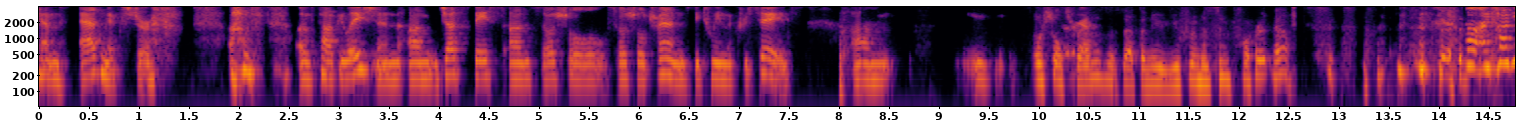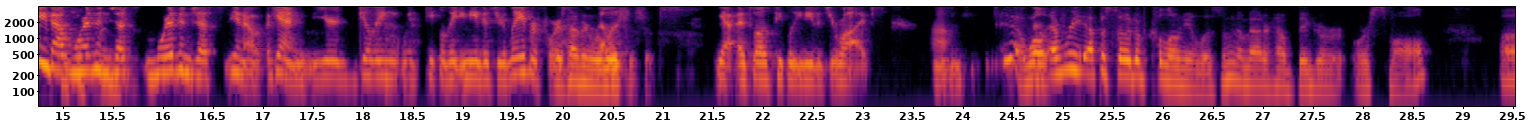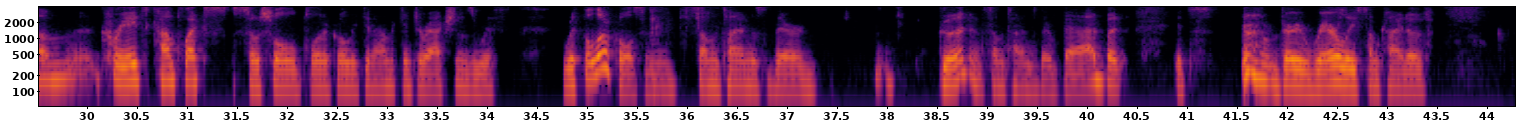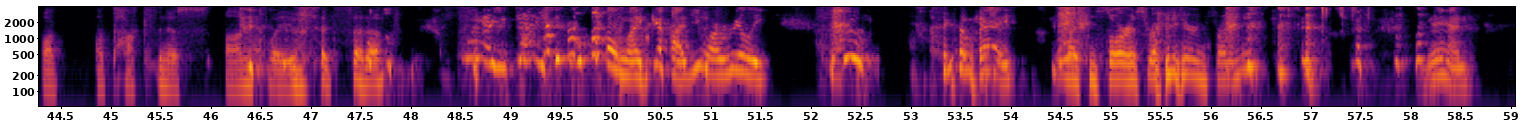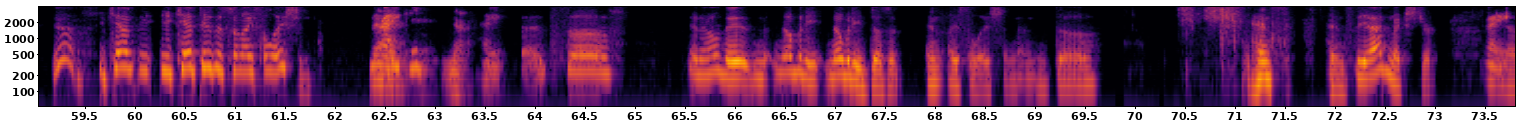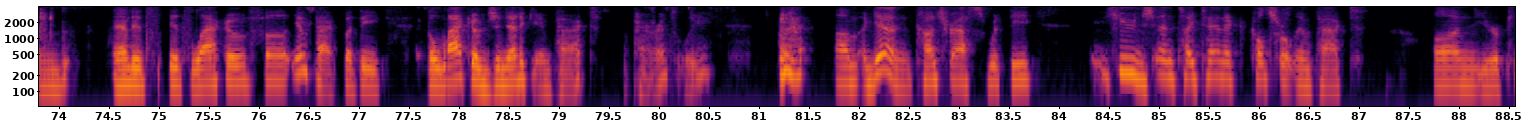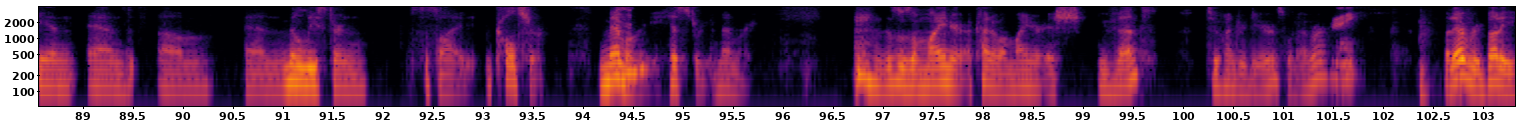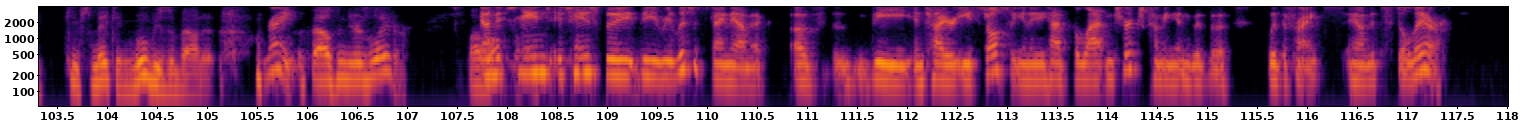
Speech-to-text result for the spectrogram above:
um, admixture of of population um, just based on social social trends between the Crusades. Um, Social trends, is that the new euphemism for it now? well i'm talking about Social more than trends. just more than just you know again you're dealing with people that you need as your labor force having as well as- relationships. yeah as well as people you need as your wives um Yeah, so- well, every episode of colonialism, no matter how big or, or small, um, creates complex social, political, economic interactions with with the locals, and sometimes they're good and sometimes they're bad, but it's very rarely some kind of aut- autochthonous enclave that's set up. What are you talking? oh my God, you are really I got my, okay, my thesaurus right here in front of me. man. Yeah, you can't you can't do this in isolation. No, Right. you no. Right. It's uh, you know, they nobody nobody does it in isolation, and uh, hence hence the admixture. Right. and and its its lack of uh, impact but the the lack of genetic impact apparently um, again contrasts with the huge and titanic cultural impact on european and um, and middle eastern society culture memory history memory this was a minor a kind of a minor-ish event 200 years whatever Right. but everybody keeps making movies about it Right. a thousand years later. and it sides. changed it changed the the religious dynamic of the entire east also you know you have the latin church coming in with the with the franks and it's still there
